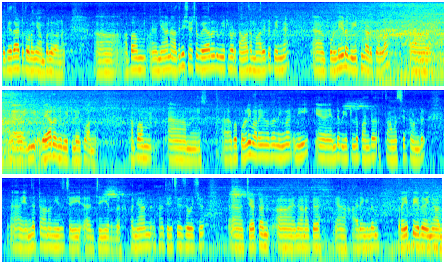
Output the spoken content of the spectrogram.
പുതിയതായിട്ട് തുടങ്ങിയ അമ്പലമാണ്. അപ്പം ഞാൻ അതിന് ശേഷം വേറൊരു വീട്ടിലോട്ട് താമസം മാറിയിട്ട് പിന്നെ പുള്ളിയുടെ വീട്ടിന്റെ അടുത്തുള്ള ഈ വേറൊരു വീട്ടിലേക്ക് വന്നു. അപ്പം അപ്പോൾ പുള്ളി പറയുന്നത് നിങ്ങൾ നീ എന്റെ വീട്ടിൽ പണ്ട് താമസിച്ചിട്ടുണ്ട് എന്നിട്ടാണ് നീ ഇത് ചെയ് ചെയ്യരുത്. അപ്പം ഞാൻ തിരിച്ച് ചോദിച്ചു ചേട്ടൻ ഇതാണൊക്കെ ആരെങ്കിലും റേപ്പ് ചെയ്ത് കഴിഞ്ഞാൽ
